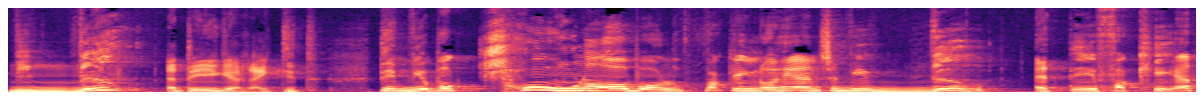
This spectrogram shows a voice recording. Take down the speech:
vi ved, at det ikke er rigtigt. Det, vi har brugt 200 år på fucking noget herind, så vi ved, at det er forkert.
